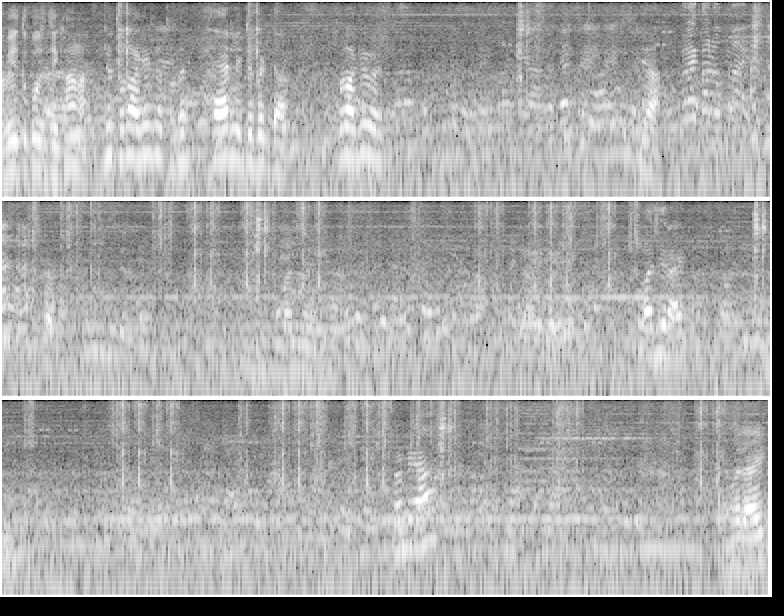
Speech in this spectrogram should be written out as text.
अभी तो कुछ दिखा ना। जो थोड़ा आगे जो थोड़ा हेयर लिटिल बिट डाउन थोड़ा आगे हुए। या बाजी right From here. Am I right?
